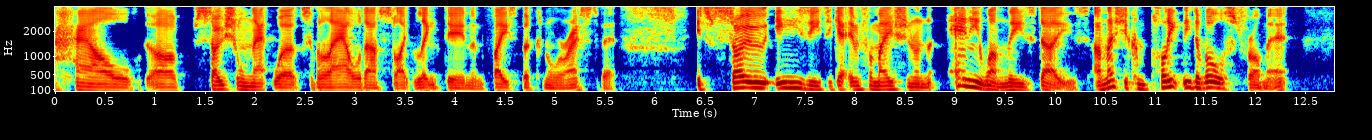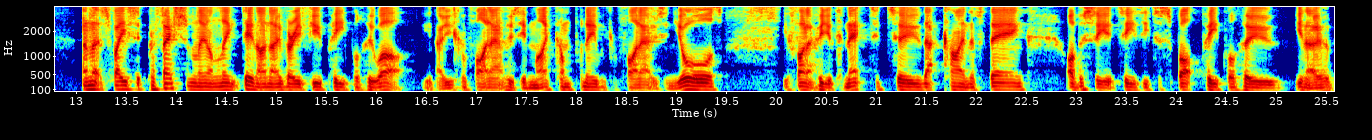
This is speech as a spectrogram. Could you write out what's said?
how our social networks have allowed us, like LinkedIn and Facebook and all the rest of it. It's so easy to get information on anyone these days, unless you're completely divorced from it. And let's face it, professionally on LinkedIn, I know very few people who are. You know, you can find out who's in my company, we can find out who's in yours, you find out who you're connected to, that kind of thing. Obviously, it's easy to spot people who, you know,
